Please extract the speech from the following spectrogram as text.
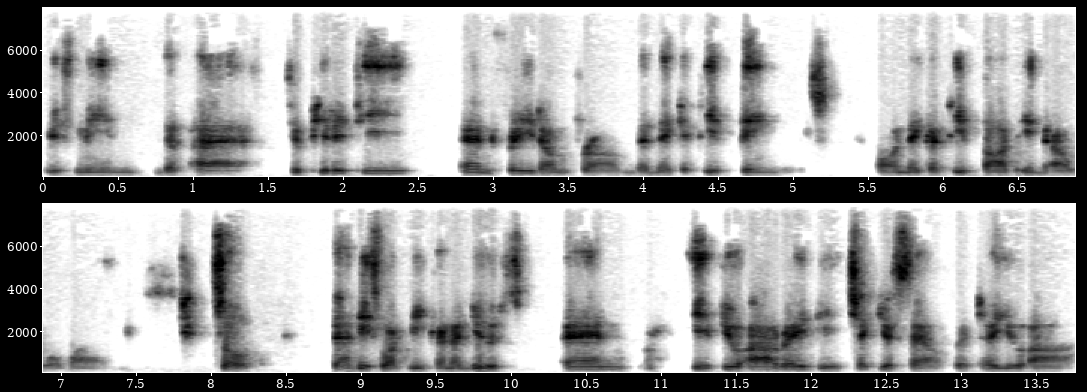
which means the path to purity and freedom from the negative things or negative thought in our mind. So that is what we're gonna use. And if you are ready, check yourself whether you are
